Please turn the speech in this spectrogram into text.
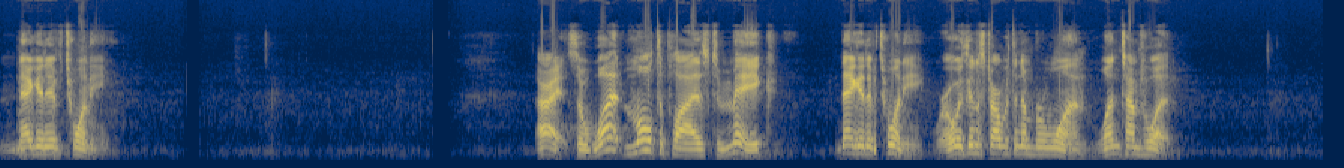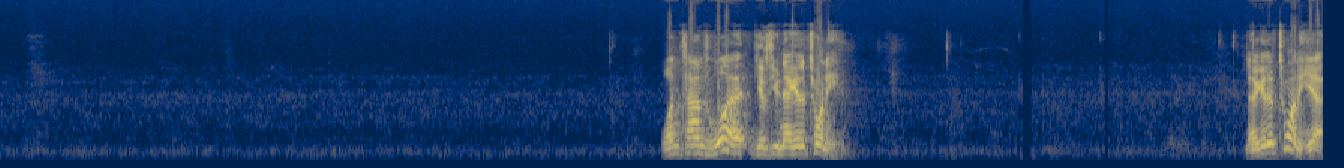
negative 20. All right, so what multiplies to make negative 20? We're always going to start with the number 1. 1 times what? One times what gives you negative 20? Negative 20, yeah.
